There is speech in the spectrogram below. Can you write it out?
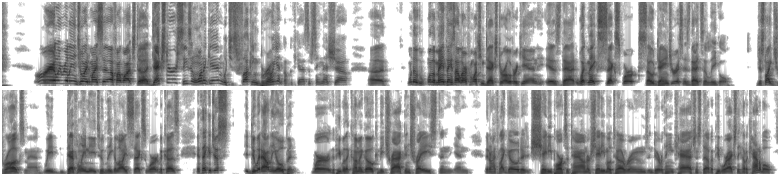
Really, really enjoyed myself. I watched uh, Dexter season one again, which is fucking brilliant. I don't know if you guys have seen that show. Uh, one of the, one of the main things I learned from watching Dexter over again is that what makes sex work so dangerous is that it's illegal just like drugs, man. We definitely need to legalize sex work because if they could just do it out in the open, where the people that come and go can be tracked and traced, and and they don't have to like go to shady parts of town or shady motel rooms and do everything in cash and stuff. If people were actually held accountable,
